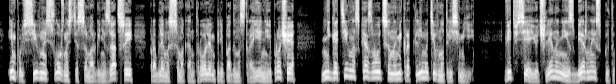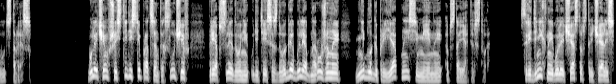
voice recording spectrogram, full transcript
— импульсивность, сложности с самоорганизацией, проблемы с самоконтролем, перепады настроения и прочее — негативно сказываются на микроклимате внутри семьи, ведь все ее члены неизбежно испытывают стресс. Более чем в 60% случаев при обследовании у детей с СДВГ были обнаружены неблагоприятные семейные обстоятельства. Среди них наиболее часто встречались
